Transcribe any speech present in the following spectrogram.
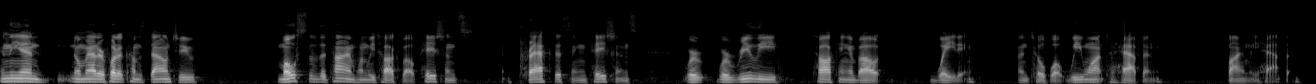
In the end, no matter what it comes down to, most of the time when we talk about patience and practicing patience, we're, we're really talking about waiting until what we want to happen finally happens.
